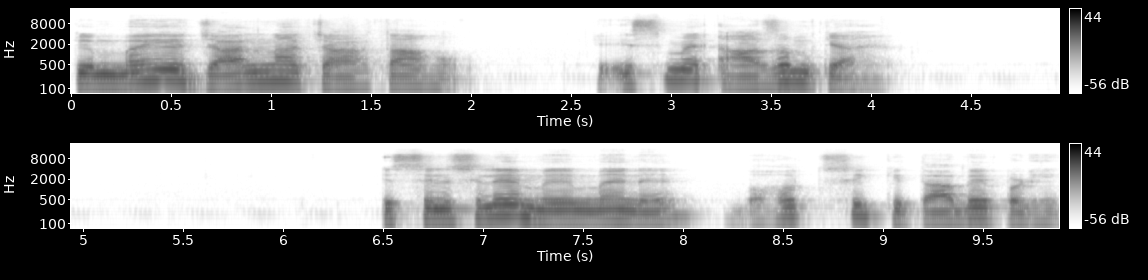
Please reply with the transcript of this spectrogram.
کہ میں یہ جاننا چاہتا ہوں کہ اس میں اعظم کیا ہے۔ اس سلسلے میں میں نے بہت سی کتابیں پڑھیں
